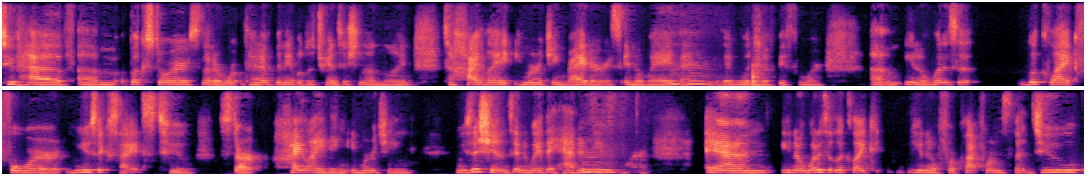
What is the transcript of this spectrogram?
to have um, bookstores that are that have been able to transition online to highlight emerging writers in a way mm-hmm. that they wouldn't have before. Um, you know, what does it look like for music sites to start highlighting emerging musicians in a way they hadn't mm. before? And you know, what does it look like? You know, for platforms that do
